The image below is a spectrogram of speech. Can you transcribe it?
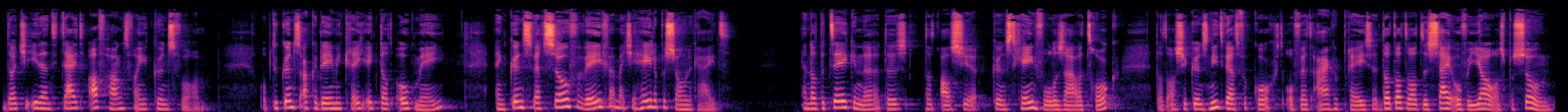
Dat je identiteit afhangt van je kunstvorm. Op de kunstacademie kreeg ik dat ook mee. En kunst werd zo verweven met je hele persoonlijkheid. En dat betekende dus dat als je kunst geen volle zalen trok, dat als je kunst niet werd verkocht of werd aangeprezen, dat dat wat dus zei over jou als persoon.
